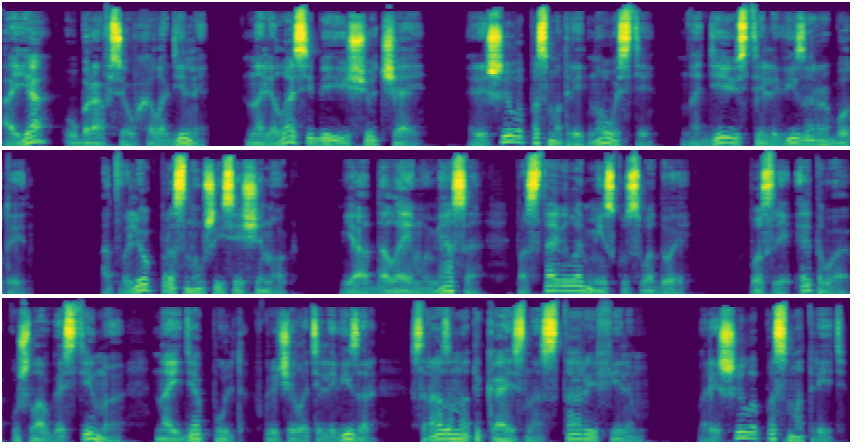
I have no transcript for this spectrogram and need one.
а я, убрав все в холодильник, налила себе еще чай. Решила посмотреть новости, надеюсь, телевизор работает. Отвлек проснувшийся щенок. Я отдала ему мясо, Поставила миску с водой. После этого ушла в гостиную, найдя пульт, включила телевизор, сразу натыкаясь на старый фильм. Решила посмотреть.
